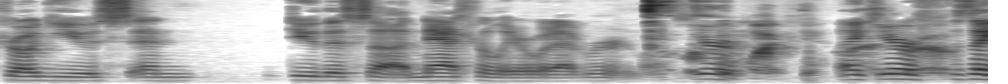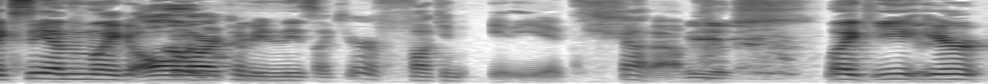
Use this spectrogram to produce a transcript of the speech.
drug use and do this uh, naturally or whatever. And like you're Oh God, like you're bro. it's like seeing like all of our Oh, communities like you're a fucking idiot. Shut up. Yeah. Like you, you're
